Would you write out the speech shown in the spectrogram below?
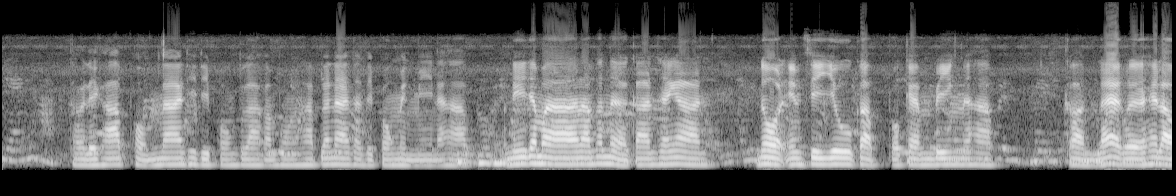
พี้ยนค่ะสวัสดีครับ ผมนายทิติพงศ์ตุลากำพงศ์นะครับ และนายสันติพงศ์เหม็นมีนะครับ วันนี้จะมานำเสนอการใช้งาน Node MCU กับโปรแกรม Bing นะครับ ก่อนแรกเลยให้เรา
